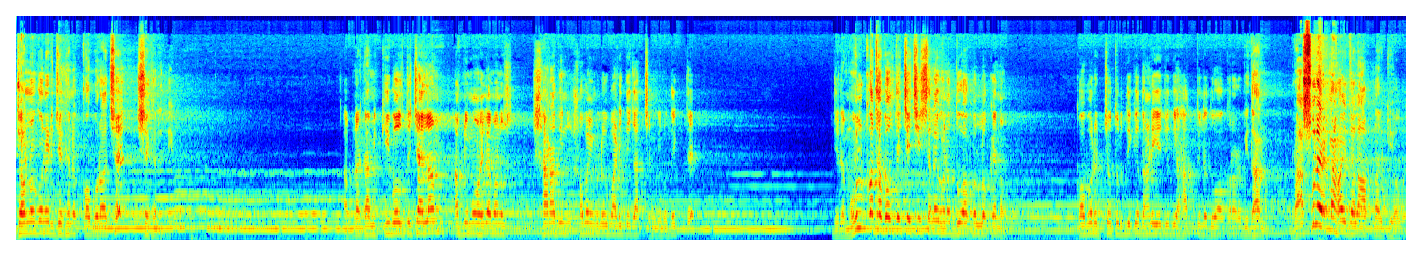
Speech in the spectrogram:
জনগণের যেখানে কবর আছে সেখানে দিও। আপনাকে আমি কি বলতে চাইলাম? আপনি মহিলা মানুষ, সারাদিন সবাই মিলে বাড়িতে যাচ্ছেন কেন দেখতে? যেটা মূল কথা বলতে চেয়েছি, সেটা এখানে দোয়া করল কেন? কবরের চতুর্দিকে দাঁড়িয়ে যদি হাত তুলে দোয়া করার বিধান, রাসুলের না হয় তাহলে আপনার কি হবে?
